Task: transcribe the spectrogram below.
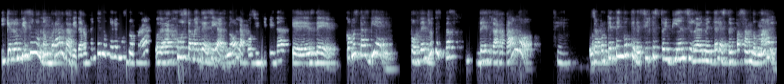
y que lo empiecen a nombrar, Gaby. De repente no queremos nombrar. O sea, justamente decías, ¿no? La positividad que es de, ¿cómo estás bien? Por dentro te estás desgarrando. Sí. O sea, ¿por qué tengo que decir que estoy bien si realmente la estoy pasando mal?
